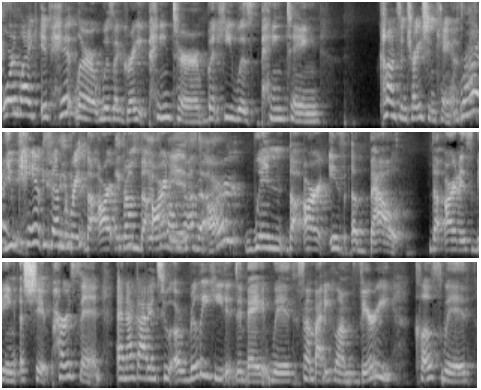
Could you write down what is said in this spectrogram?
what? Or like if Hitler was a great painter, but he was painting concentration camps. Right. You can't separate the art Like, from the artist the art. when the art is about the artist being a shit person. And I got into a really heated debate with somebody who I'm very close with,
